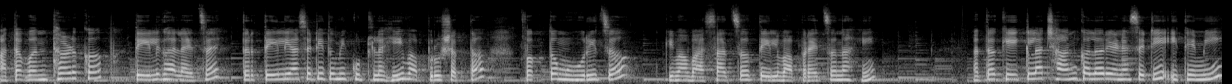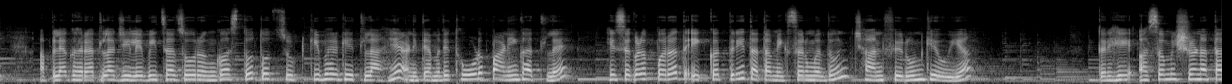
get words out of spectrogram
आता वन थर्ड कप तेल घालायचं आहे तर तेल यासाठी तुम्ही कुठलंही वापरू शकता. फक्त मोहरीचं किंवा वासाचं तेल वापरायचं नाही. आता केकला छान कलर येण्यासाठी इथे मी आपल्या घरातला जिलेबीचा जो रंग असतो तो चुटकीभर घेतला आहे आणि त्यामध्ये थोडं पाणी घातलं आहे हे सगळं परत एकत्रित आता मिक्सरमधून छान फिरून घेऊया. तर हे असं मिश्रण आता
